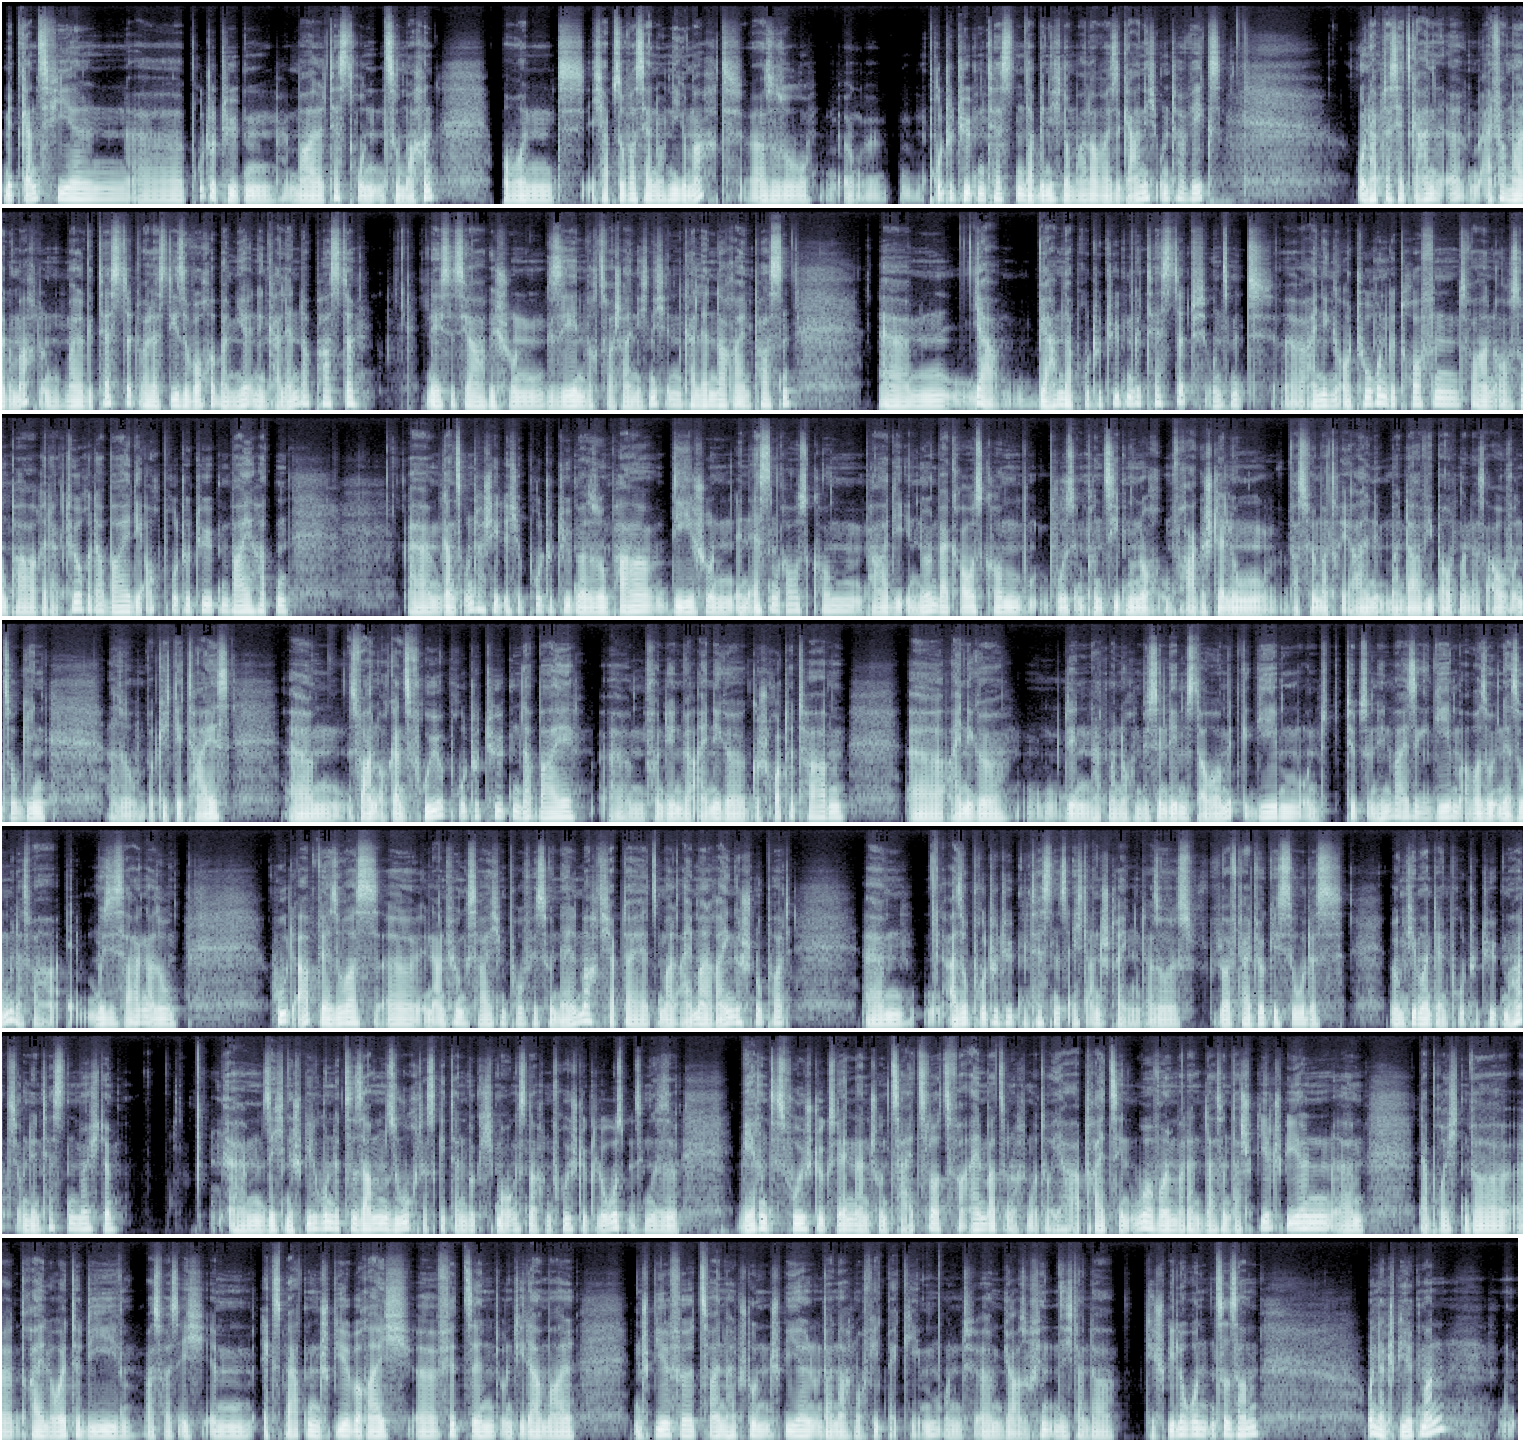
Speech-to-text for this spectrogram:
mit ganz vielen äh, Prototypen mal Testrunden zu machen. Und ich habe sowas ja noch nie gemacht. Also so äh, Prototypen testen, da bin ich normalerweise gar nicht unterwegs. Und habe das jetzt gar äh, einfach mal gemacht und mal getestet, weil das diese Woche bei mir in den Kalender passte. Nächstes Jahr habe ich schon gesehen, wird es wahrscheinlich nicht in den Kalender reinpassen. Ähm, ja, wir haben da Prototypen getestet, uns mit äh, einigen Autoren getroffen. Es waren auch so ein paar Redakteure dabei, die auch Prototypen bei hatten. Ähm, ganz unterschiedliche Prototypen, also so ein paar, die schon in Essen rauskommen, ein paar, die in Nürnberg rauskommen, wo es im Prinzip nur noch um Fragestellungen, was für Material nimmt man da, wie baut man das auf und so ging. Also wirklich Details. Ähm, es waren auch ganz frühe Prototypen dabei, ähm, von denen wir einige geschrottet haben. Äh, einige, denen hat man noch ein bisschen Lebensdauer mitgegeben und Tipps und Hinweise gegeben, aber so in der Summe, das war, muss ich sagen, also Hut ab, wer sowas äh, in Anführungszeichen professionell macht. Ich habe da jetzt mal einmal reingeschnuppert. Ähm, also Prototypen testen ist echt anstrengend. Also es läuft halt wirklich so, dass irgendjemand, einen Prototypen hat und den testen möchte, ähm, sich eine Spielrunde zusammensucht. Das geht dann wirklich morgens nach dem Frühstück los, beziehungsweise während des Frühstücks werden dann schon Zeitslots vereinbart, so nach dem Motto, ja, ab 13 Uhr wollen wir dann das und das Spiel spielen. Ähm, da bräuchten wir äh, drei Leute, die, was weiß ich, im Expertenspielbereich äh, fit sind und die da mal ein Spiel für zweieinhalb Stunden spielen und danach noch Feedback geben. Und ähm, ja, so finden sich dann da die Spielerunden zusammen. Und dann spielt man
